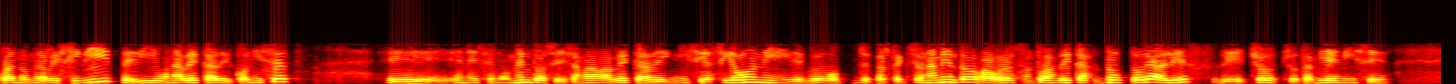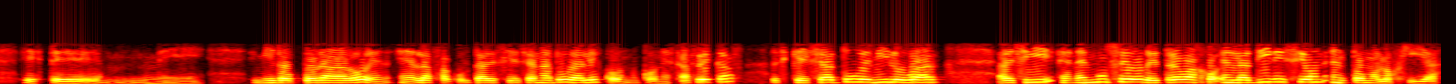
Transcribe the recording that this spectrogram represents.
cuando me recibí, pedí una beca del CONICET eh, en ese momento se llamaba beca de iniciación y luego de perfeccionamiento, ahora son todas becas doctorales, de hecho yo también hice este mi, doctorado en, en la Facultad de Ciencias Naturales con, con esas becas, así que ya tuve mi lugar allí en el Museo de Trabajo en la División Entomología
